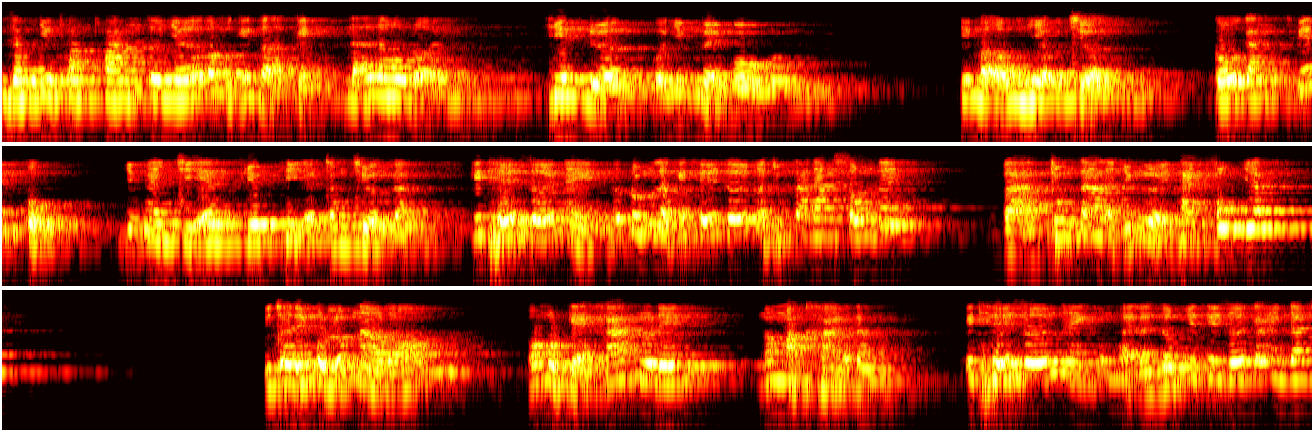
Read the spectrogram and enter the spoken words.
giống như thoáng thoáng, tôi nhớ có một cái vở kịch đã lâu rồi thiên đường của những người mù. Khi mà ông hiệu trưởng cố gắng thuyết phục những anh chị em khiếm thị ở trong trường rằng cái thế giới này nó đúng là cái thế giới mà chúng ta đang sống đấy, và chúng ta là những người hạnh phúc nhất. Thì cho đến một lúc nào đó, có một kẻ khác nó đến, nó mặc khải rằng cái thế giới này không phải là giống như thế giới các anh đang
